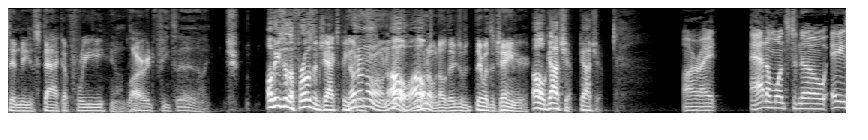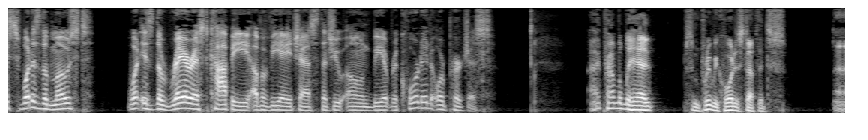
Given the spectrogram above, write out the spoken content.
send me a stack of free, you know, large pizza. Like. Oh, these are the frozen Jack's pizzas. no, no, no, no, Oh, no, oh, no, no. There there was a chain here. Oh, gotcha, gotcha. All right. Adam wants to know, Ace, what is the most, what is the rarest copy of a VHS that you own, be it recorded or purchased? I probably had some pre-recorded stuff that's uh,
